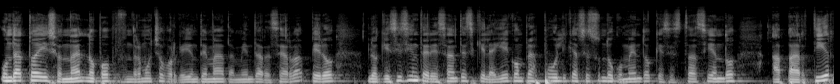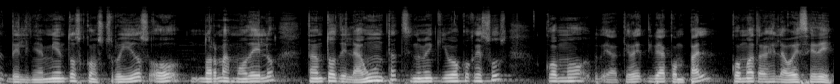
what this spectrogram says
Un dato adicional, no puedo profundizar mucho porque hay un tema también de reserva, pero lo que sí es interesante es que la guía de compras públicas es un documento que se está haciendo a partir de lineamientos construidos o normas modelo, tanto de la UNTAD, si no me equivoco Jesús, como de Compal, como a través de la OSD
